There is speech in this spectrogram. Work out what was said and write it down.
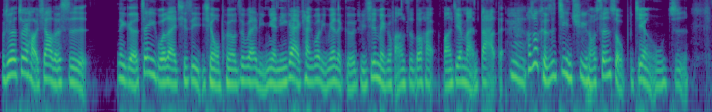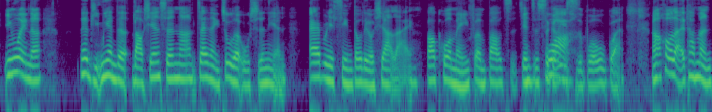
我觉得最好笑的是那个正义国宅，其实以前我朋友住在里面，你应该也看过里面的格局。其实每个房子都还房间蛮大的。嗯，他说可是进去以后伸手不见五指，因为呢那里面的老先生呢、啊、在那里住了五十年。Everything 都留下来，包括每一份报纸，简直是个历史博物馆。然后后来他们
